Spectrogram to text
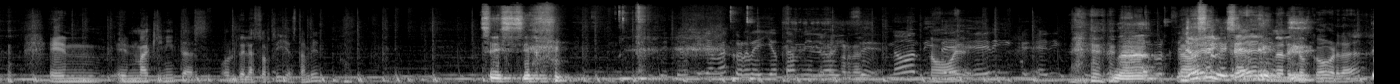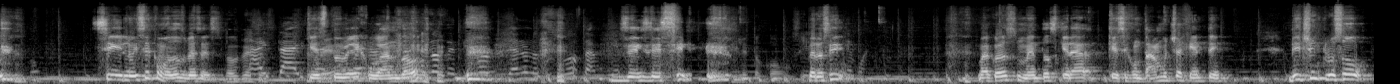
en, en maquinitas o el de las tortillas también Sí, sí, sí. sí, Creo que ya me acordé, yo también ¿Ya lo hice. No, dice No, el- Eric, Eric. Nah, Porque Yo sí lo hice. a no le tocó verdad Sí, lo hice como dos veces. dos veces Ahí está. ahí Que estuve no- jugando. Ya, nos sentimos, ya no nos sentimos tan bien. Sí, sí, sí. sí le tocó sí. Pero sí. Bueno. Me acuerdo de esos momentos que era que se juntaba mucha gente. De hecho, incluso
